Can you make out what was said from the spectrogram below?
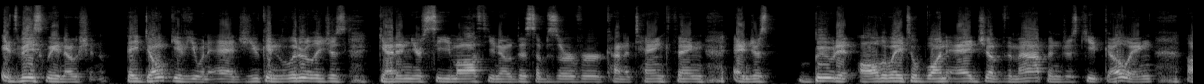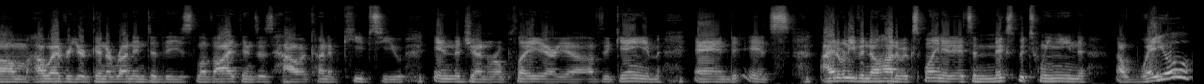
it's basically an ocean. They don't give you an edge. You can literally just get in your Seamoth, you know, this observer kind of tank thing, and just boot it all the way to one edge of the map and just keep going. Um, however, you're going to run into these Leviathans, is how it kind of keeps you in the general play area of the game. And it's, I don't even know how to explain it. It's a mix between a whale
